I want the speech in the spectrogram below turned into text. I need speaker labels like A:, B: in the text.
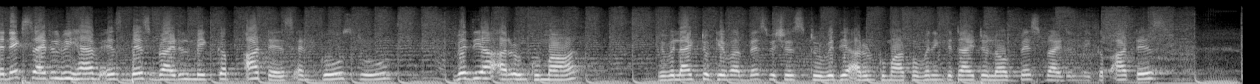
A: The next title we have is Best Bridal Makeup Artist and goes to Vidhya Arunkumar. We would like to give our best wishes to Vidhya Arunkumar for winning the title of Best Bridal Makeup Artist.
